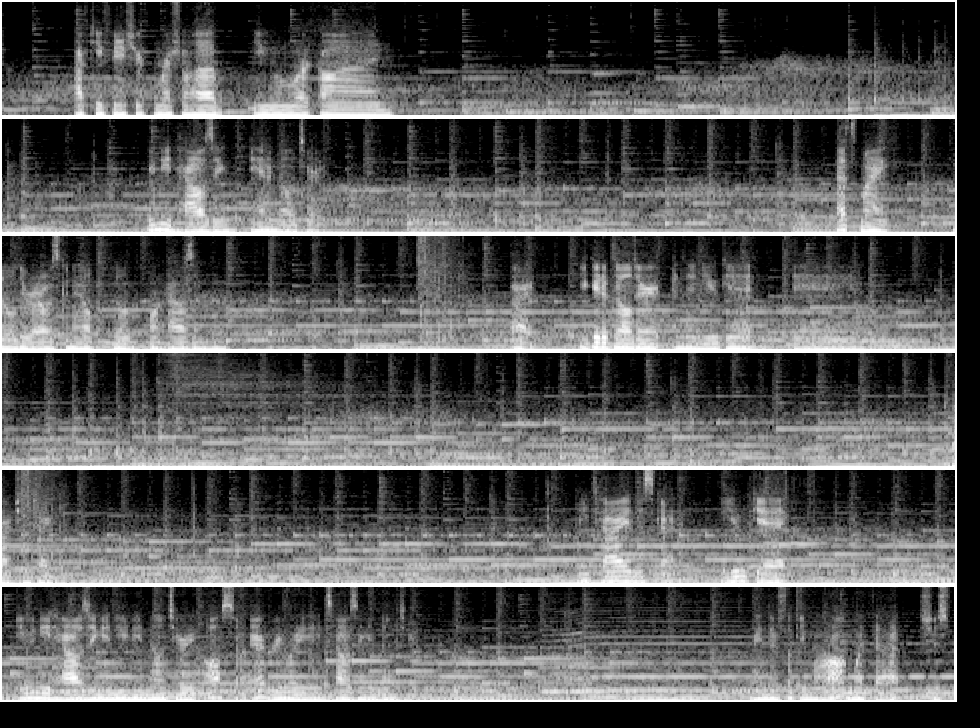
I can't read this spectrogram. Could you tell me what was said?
After you finish your commercial hub, you work on... You need housing and a military. That's my builder. I was going to help build more housing. Alright, you get a builder, and then you get a... housing and need military also. Everybody needs housing and military. I mean, there's there's nothing wrong with that. It's just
